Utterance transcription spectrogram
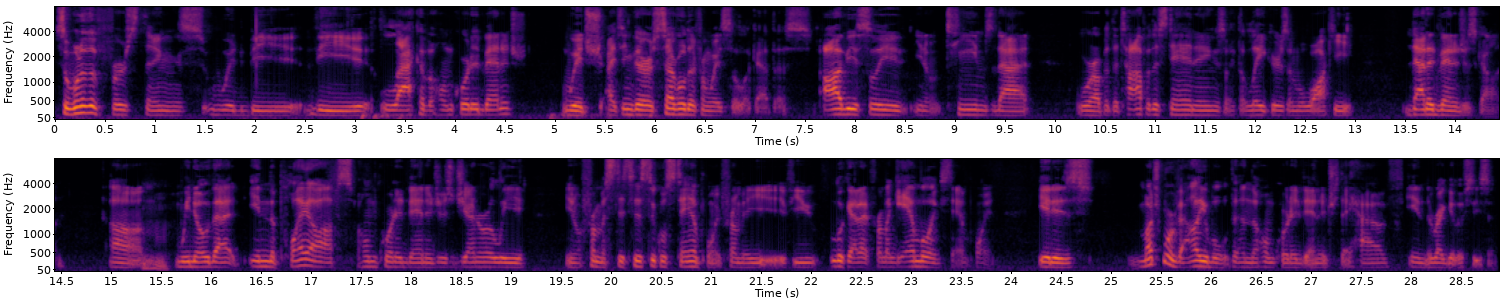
So, one of the first things would be the lack of a home court advantage, which I think there are several different ways to look at this. Obviously, you know, teams that were up at the top of the standings, like the Lakers and Milwaukee, that advantage is gone. Um, mm-hmm. We know that in the playoffs, home court advantage is generally you know, from a statistical standpoint, from a if you look at it from a gambling standpoint, it is much more valuable than the home court advantage they have in the regular season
